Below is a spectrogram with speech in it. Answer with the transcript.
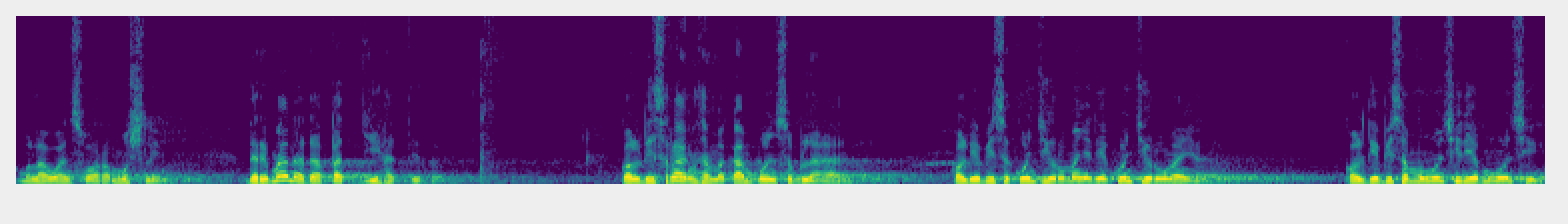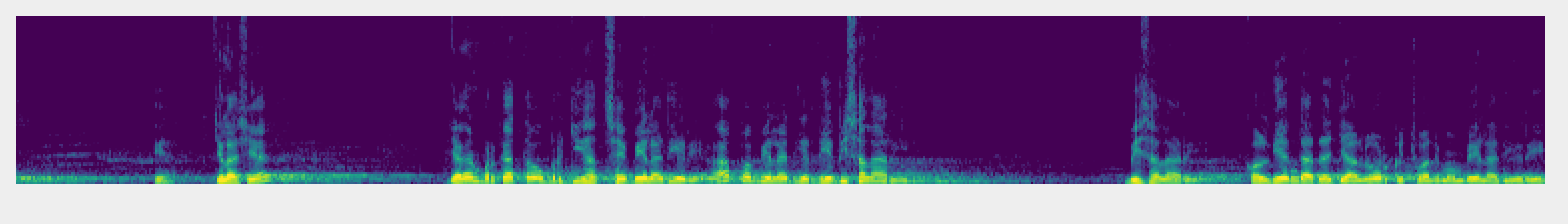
melawan seorang muslim. Dari mana dapat jihad itu? Kalau diserang sama kampung sebelah, kalau dia bisa kunci rumahnya, dia kunci rumahnya. Kalau dia bisa mengungsi, dia mengungsi. Ya, jelas ya? Jangan berkata oh berjihad, saya bela diri. Apa bela diri? Dia bisa lari. Bisa lari. Kalau dia tidak ada jalur kecuali membela diri,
